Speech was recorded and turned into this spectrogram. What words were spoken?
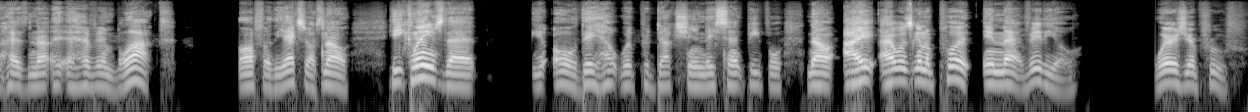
has not have been blocked off of the Xbox. Now he claims that you know, oh, they helped with production. They sent people. Now, I I was gonna put in that video, where's your proof?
